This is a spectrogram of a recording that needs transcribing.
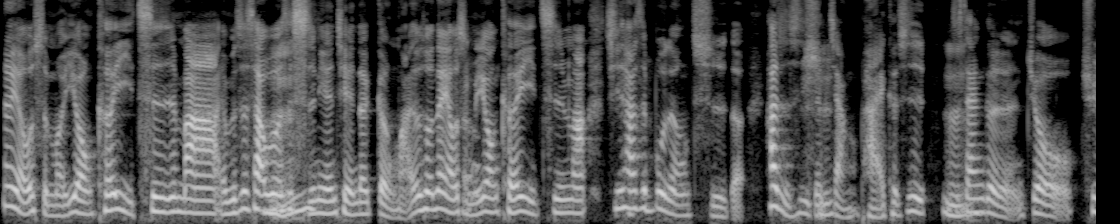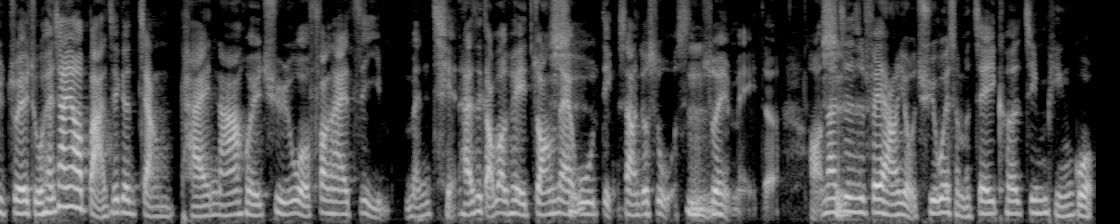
那有什么用？可以吃吗？也不是差不多是十年前的梗嘛？嗯、就是说，那有什么用？可以吃吗？其实它是不能吃的，它只是一个奖牌。是可是这三个人就去追逐，嗯、很像要把这个奖牌拿回去。如果放在自己门前，还是搞不好可以装在屋顶上，是就是我是最美的。嗯、好，那这是非常有趣。为什么这一颗金苹果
